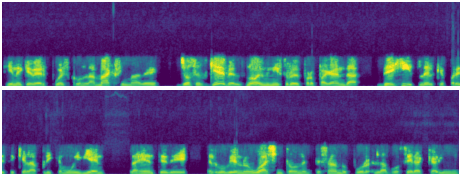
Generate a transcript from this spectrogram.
tiene que ver pues con la máxima de Joseph Goebbels, ¿no? El ministro de propaganda de Hitler, que parece que la aplica muy bien la gente del el gobierno en Washington, empezando por la vocera Karine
